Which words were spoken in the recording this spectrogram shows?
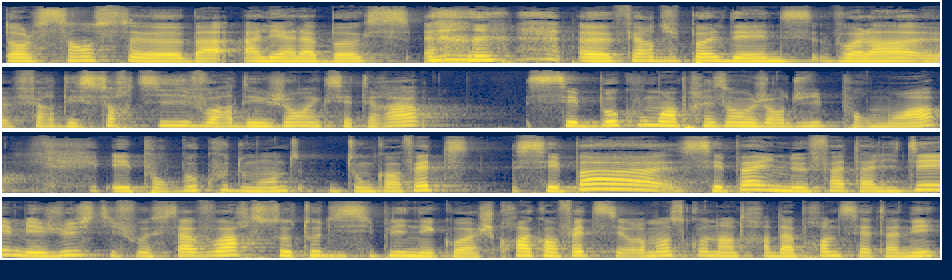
dans le sens euh, bah, aller à la boxe, euh, faire du pole dance, voilà, euh, faire des sorties, voir des gens, etc c'est beaucoup moins présent aujourd'hui pour moi et pour beaucoup de monde. Donc en fait, c'est pas c'est pas une fatalité, mais juste il faut savoir s'autodiscipliner quoi. Je crois qu'en fait c'est vraiment ce qu'on est en train d'apprendre cette année.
